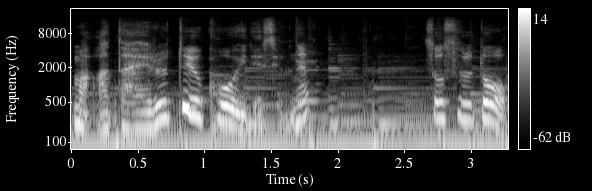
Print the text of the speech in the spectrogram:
まあ、与えるという行為ですよね。そうすると、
